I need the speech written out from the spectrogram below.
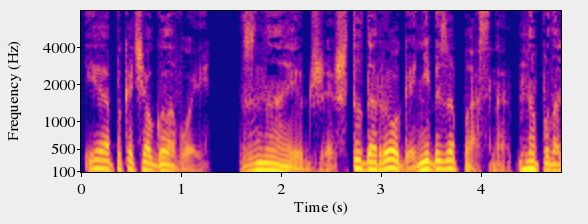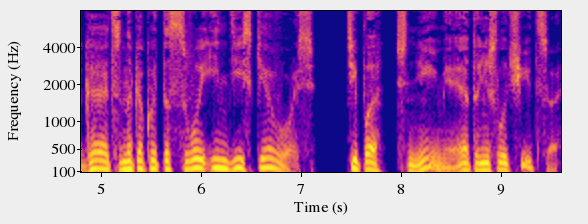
Я покачал головой. Знают же, что дорога небезопасна, но полагаются на какой-то свой индийский авось. Типа, с ними это не случится.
